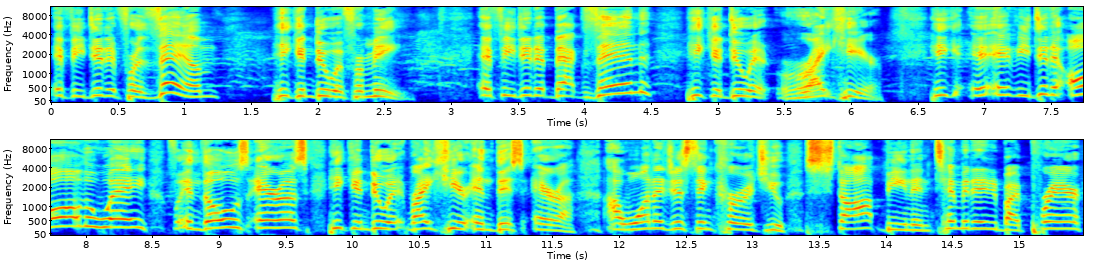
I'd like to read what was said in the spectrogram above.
if he did it for them, he can do it for me. If he did it back then, he could do it right here. He, if he did it all the way in those eras, he can do it right here in this era. I want to just encourage you stop being intimidated by prayer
